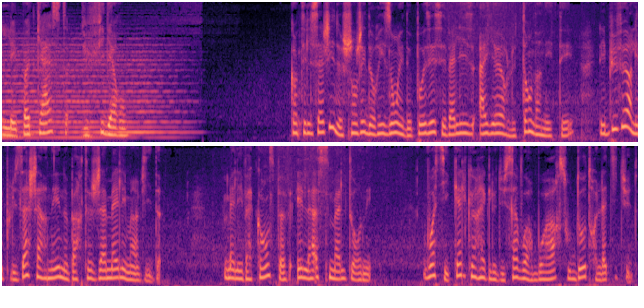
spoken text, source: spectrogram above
Les podcasts du Figaro. Quand il s'agit de changer d'horizon et de poser ses valises ailleurs le temps d'un été, les buveurs les plus acharnés ne partent jamais les mains vides. Mais les vacances peuvent hélas mal tourner. Voici quelques règles du savoir boire sous d'autres latitudes.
